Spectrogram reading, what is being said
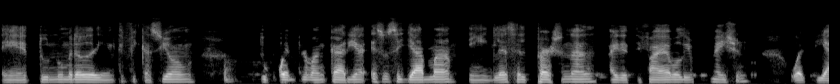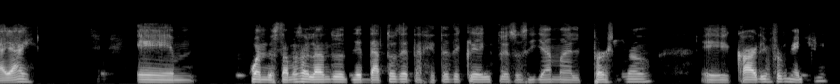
eh, tu número de identificación, tu cuenta bancaria, eso se llama en inglés el Personal Identifiable Information o el PII. Em, cuando estamos hablando de datos de tarjetas de crédito, eso se llama el Personal eh, Card Information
